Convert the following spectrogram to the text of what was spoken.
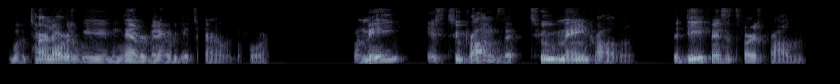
with turnovers, we've never been able to get turnovers before. For me, it's two problems. That two main problems. The defense is the first problem.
